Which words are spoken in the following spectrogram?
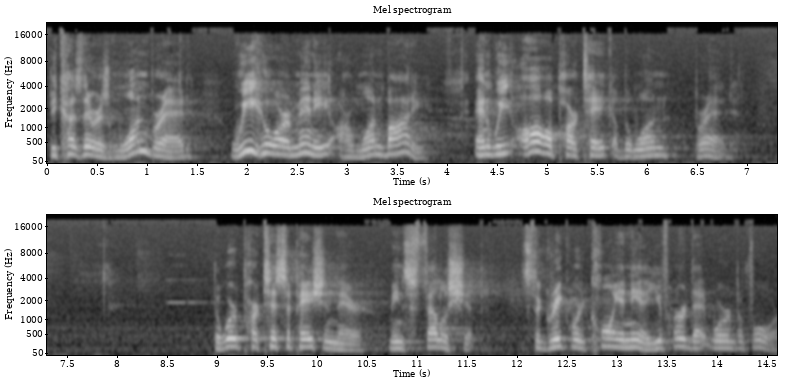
Because there is one bread, we who are many are one body, and we all partake of the one bread. The word participation there means fellowship. It's the Greek word koinonia. You've heard that word before.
